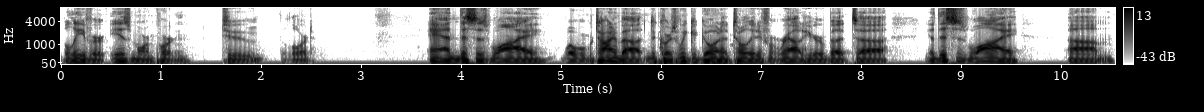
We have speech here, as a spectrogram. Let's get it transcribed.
believer is more important to Mm-hmm. the Lord. And this is why what we're talking about. Of course, we could go in a totally different route here, but uh, you know, this is why um,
